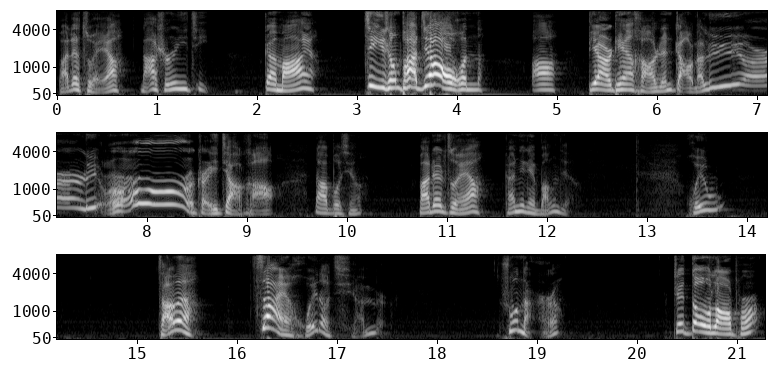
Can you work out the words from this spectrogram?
把这嘴啊拿绳一系，干嘛呀？系上怕叫唤呢。啊，第二天好人找那驴儿驴哦，这一叫好，那不行，把这嘴啊赶紧给绑紧，回屋。咱们啊再回到前边，说哪儿啊？这豆老婆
